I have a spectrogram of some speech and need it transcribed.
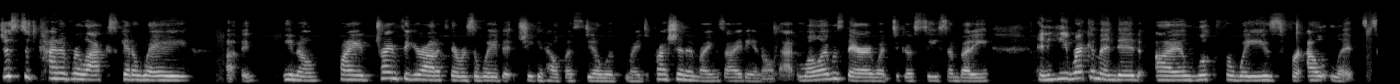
just to kind of relax, get away, uh, you know, find try and figure out if there was a way that she could help us deal with my depression and my anxiety and all that. And while I was there, I went to go see somebody, and he recommended I look for ways for outlets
